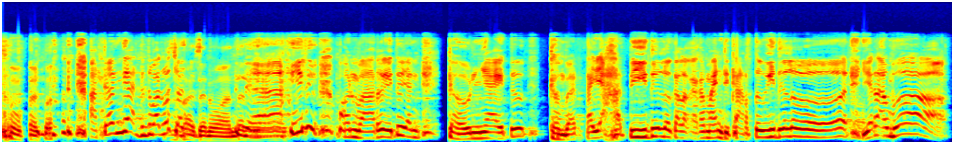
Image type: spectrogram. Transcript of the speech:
ada nggak di tempat Mas Bagus. Nah, itu pohon waru itu yang daunnya itu gambar kayak hati itu loh kalau kakak main di kartu gitu loh. Ya Ra, Mbok.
